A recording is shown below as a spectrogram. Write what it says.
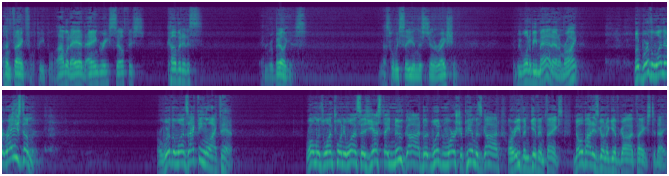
Unthankful people. I would add angry, selfish, covetous, and rebellious. That's what we see in this generation. And we want to be mad at them, right? But we're the one that raised them. Or we're the ones acting like that. Romans 121 says, yes, they knew God, but wouldn't worship him as God or even give him thanks. Nobody's going to give God thanks today.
